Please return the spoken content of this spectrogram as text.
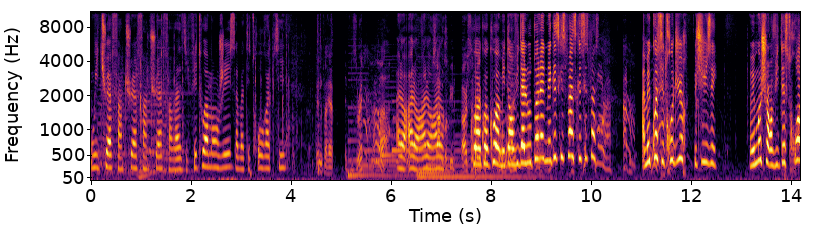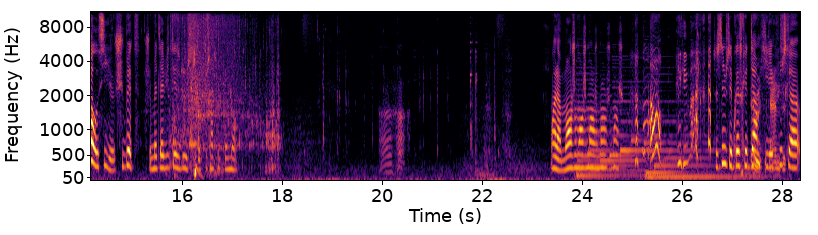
Oui, tu as faim, tu as faim, tu as faim. Vas-y, fais-toi manger, ça va, t'es trop rapide. Alors, alors, alors, alors. Quoi, quoi, quoi Mais t'as envie d'aller aux toilettes Mais qu'est-ce qui se passe Qu'est-ce qui se passe Ah, mais quoi, c'est trop dur Utilisez. Mais moi, je suis en vitesse 3 aussi. Je suis bête. Je vais mettre la vitesse 2, ce sera plus simple pour moi. Voilà, mange, mange, mange, mange, mange. Ce sim, c'est presque terme. Il est plus qu'à...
